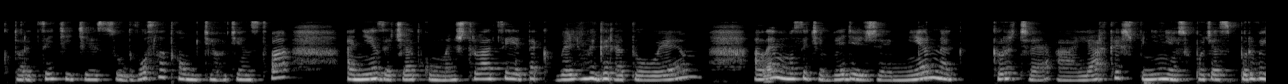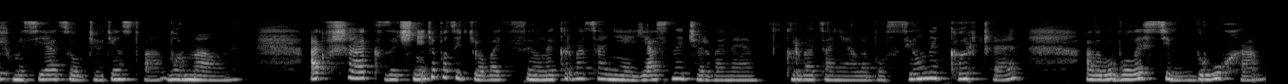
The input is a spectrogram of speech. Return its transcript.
ktoré cítite, sú dôsledkom tehotenstva a nie začiatku menštruácie, tak veľmi gratulujem, ale musíte vedieť, že mierna krče a ľahké špinenie sú počas prvých mesiacov tehotenstva normálne. Ak však začnete pociťovať silné krvácanie, jasné červené krvácanie alebo silné krče alebo bolesti brucha,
